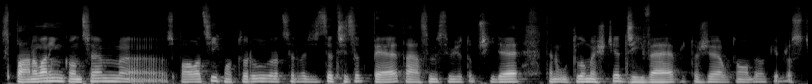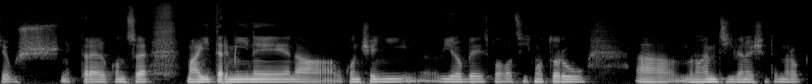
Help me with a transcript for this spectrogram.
S plánovaným koncem eh, spalovacích motorů v roce 2035, a já si myslím, že to přijde ten útlum ještě dříve, protože automobilky prostě už některé dokonce mají termíny na ukončení výroby spalovacích motorů, a mnohem dříve než je ten rok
